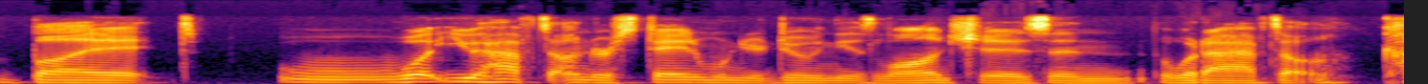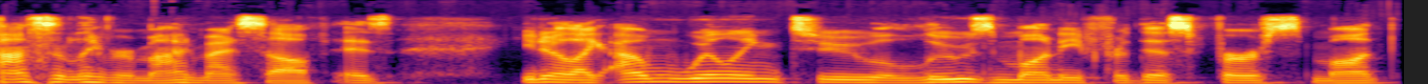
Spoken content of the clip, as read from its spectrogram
but what you have to understand when you're doing these launches and what I have to constantly remind myself is, you know, like I'm willing to lose money for this first month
